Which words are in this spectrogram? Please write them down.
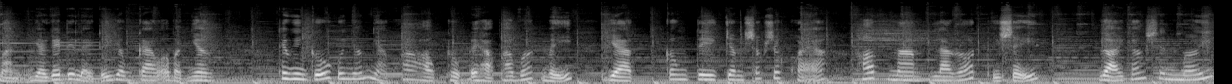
mạnh và gây tỷ lệ tử vong cao ở bệnh nhân. Theo nghiên cứu của nhóm nhà khoa học thuộc Đại học Harvard, Mỹ và công ty chăm sóc sức khỏe Hopman Laroche Thụy Sĩ, loại kháng sinh mới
